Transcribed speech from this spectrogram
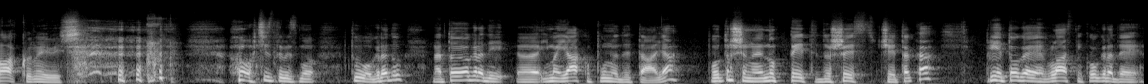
Pa ako ne i više. Očistili smo tu ogradu. Na toj ogradi e, ima jako puno detalja. Potrošeno je jedno 5 do 6 četaka. Prije toga je vlasnik ograde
